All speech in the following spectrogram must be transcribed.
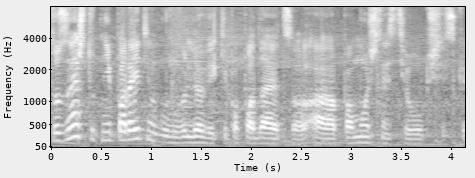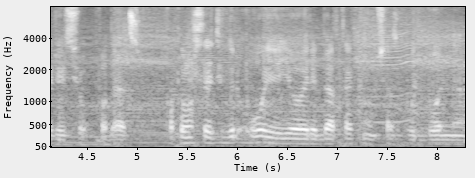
Тут, знаешь, тут не по рейтингу в Левике попадаются, а по мощности общей, скорее всего, попадаются. Потому что эти говорю, ой-ой-ой, ребят, как нам сейчас будет больно.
